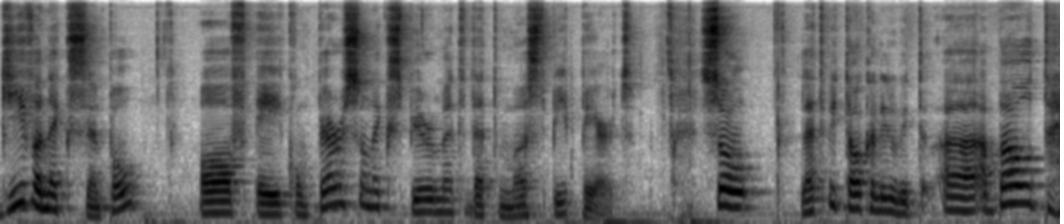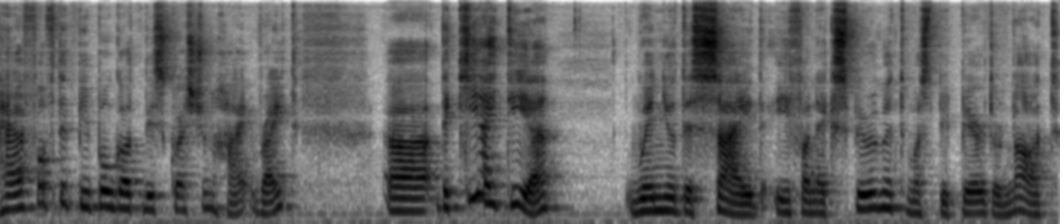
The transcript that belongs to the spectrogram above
give an example of a comparison experiment that must be paired. So let me talk a little bit. Uh, about half of the people got this question high, right. Uh, the key idea when you decide if an experiment must be paired or not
